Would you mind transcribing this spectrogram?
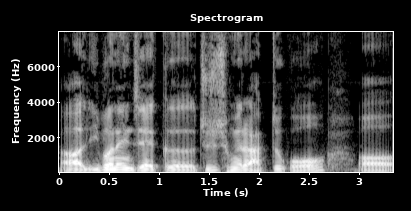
어, 이번에 이제 그 주주총회를 앞두고 어,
